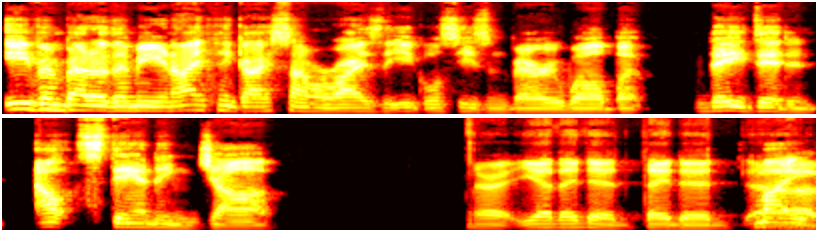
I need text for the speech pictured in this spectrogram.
even better than me, and I think I summarized the Eagle season very well. But they did an outstanding job. All right. Yeah, they did. They did. My- uh,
